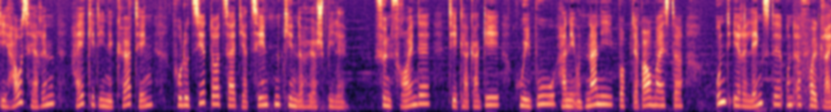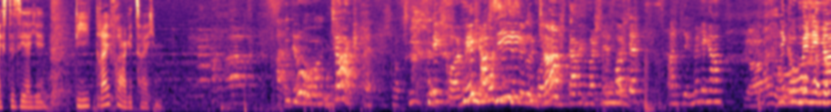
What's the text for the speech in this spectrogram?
Die Hausherrin Heike Dine Körting produziert dort seit Jahrzehnten Kinderhörspiele. Fünf Freunde, TKKG, Huibu, Hanni und Nanni, Bob der Baumeister und ihre längste und erfolgreichste Serie, die drei Fragezeichen. Hallo, guten Tag. Ich freue mich auf Sie. Guten Tag. Darf ich mal schnell vorstellen? André Millinger. Ja, Nico Minninger.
